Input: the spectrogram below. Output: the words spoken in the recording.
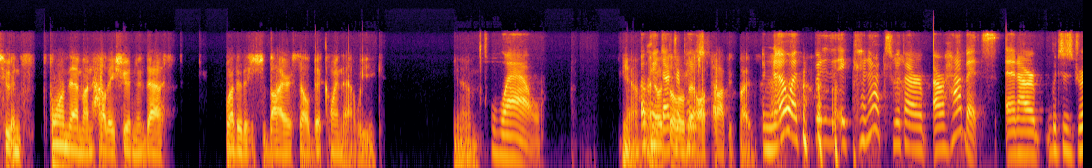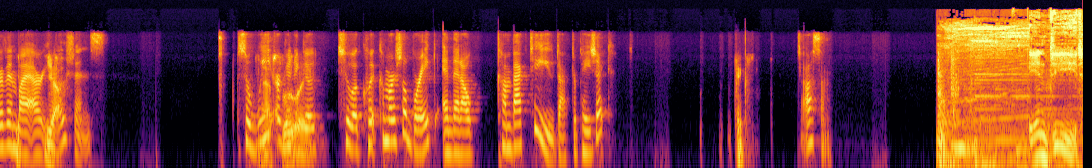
to inform them on how they should invest, whether they should buy or sell Bitcoin that week. Yeah. Wow. Yeah, okay, I know Dr. it's a little Page, bit off topic, but no, I, but it, it, connects with our our habits and our which is driven by our yeah. emotions. So we Absolutely. are going to go to a quick commercial break, and then I'll come back to you, Dr. Pejic. Thanks. Awesome. Indeed,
